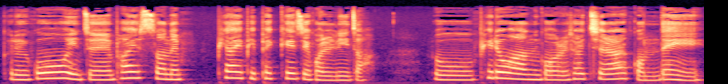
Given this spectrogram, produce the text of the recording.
그리고 이제 Python의 PIP 패키지 관리자로 필요한 걸 설치를 할 건데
